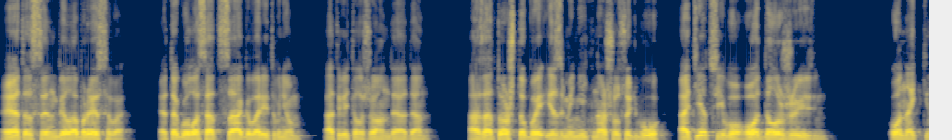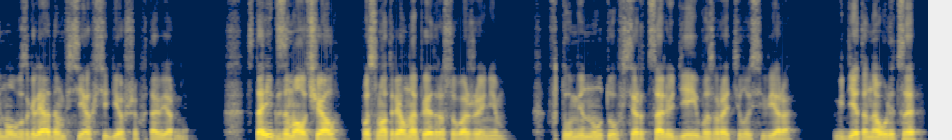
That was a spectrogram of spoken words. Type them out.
Это сын Белобрысова. Это голос отца говорит в нем, ответил Жоан де Адан. А за то, чтобы изменить нашу судьбу, отец его отдал жизнь. Он окинул взглядом всех сидевших в таверне. Старик замолчал, посмотрел на Педро с уважением. В ту минуту в сердца людей возвратилась вера. Где-то на улице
